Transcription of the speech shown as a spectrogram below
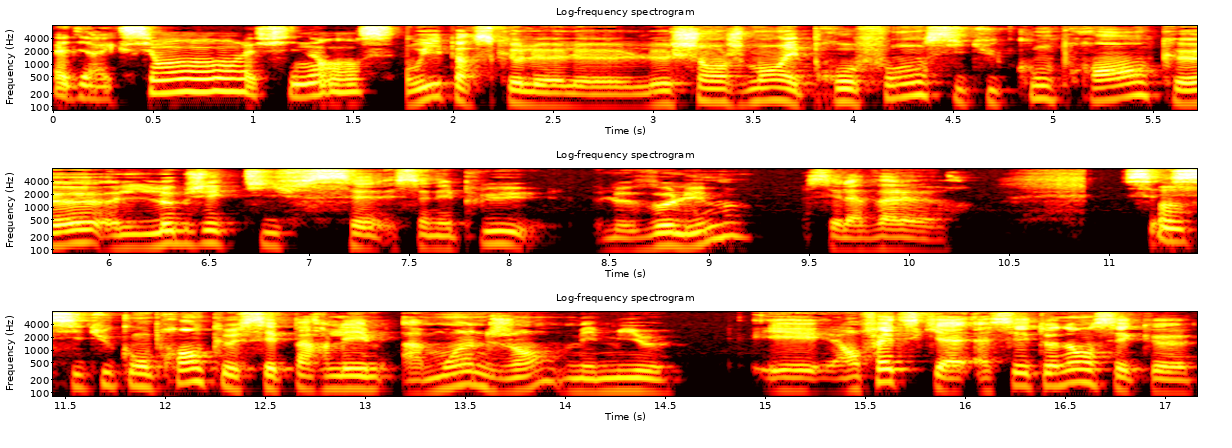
la direction, la finance. Oui, parce que le, le, changement est profond si tu comprends que l'objectif, ce n'est plus le volume, c'est la valeur. Mmh. Si tu comprends que c'est parler à moins de gens, mais mieux et en fait, ce qui est assez étonnant, c'est que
